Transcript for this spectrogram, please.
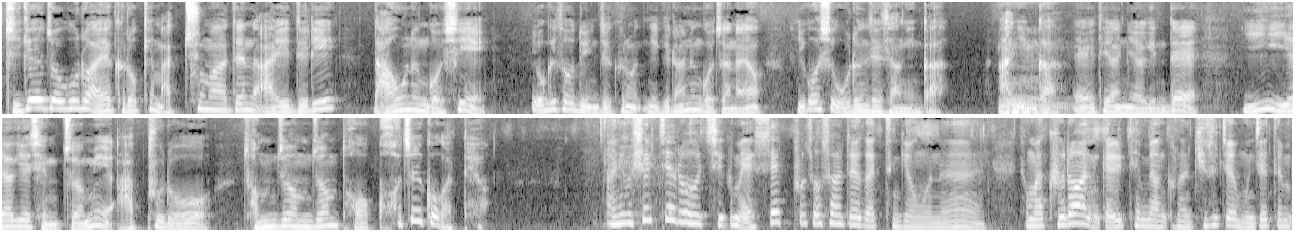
기계적으로 아예 그렇게 맞춤화된 아이들이 나오는 것이 여기서도 이제 그런 얘기를 하는 거잖아요. 이것이 옳은 세상인가? 아닌가에 음. 대한 이야기인데 이 이야기의 쟁점이 앞으로 점점점 더 커질 것 같아요. 아니고 실제로 지금 SF 소설들 같은 경우는 정말 그런 그러니까 이를테면 그런 기술적인 문제들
